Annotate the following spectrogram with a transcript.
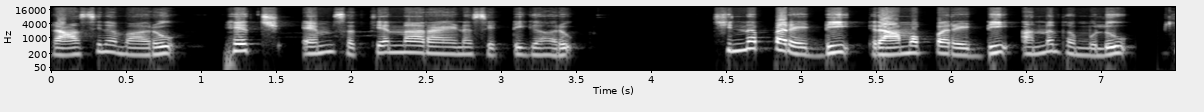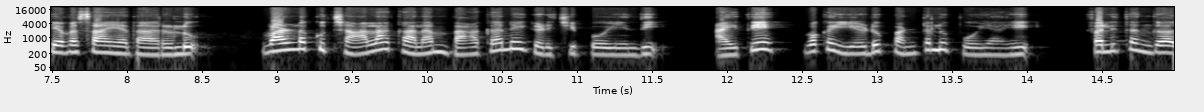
రాసినవారు హెచ్ఎం సత్యనారాయణ శెట్టి గారు చిన్నప్పరెడ్డి రామప్పరెడ్డి అన్నదమ్ములు వ్యవసాయదారులు వాళ్ళకు చాలా కాలం బాగానే గడిచిపోయింది. అయితే ఒక ఏడు పంటలు పోయాయి. ఫలితంగా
